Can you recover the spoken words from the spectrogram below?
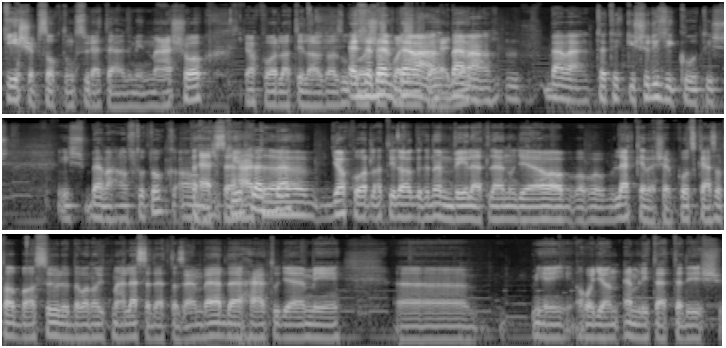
később szoktunk szüretelni, mint mások, gyakorlatilag az utolsók Ezzel be, vagyunk a bevál, hegyen. bevál, bevál, tehát egy kis rizikót is, is beválasztotok a Persze, képletbe. hát gyakorlatilag nem véletlen, ugye a, a legkevesebb kockázat abban a szőlőben van, amit már leszedett az ember, de hát ugye mi, mi ahogyan említetted is,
